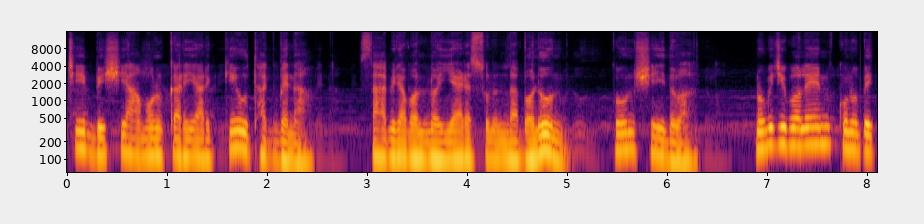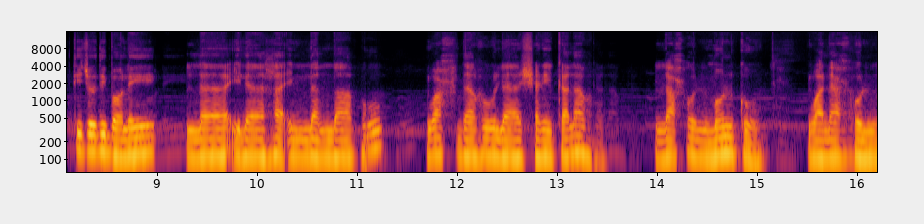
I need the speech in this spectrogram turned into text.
চেয়ে বেশি আমলকারী আর কেউ থাকবে না। সাহাবিরা বলল, ইয়া রাসূলুল্লাহ, বলুন, কোন সেই দোয়া? নবীজি বলেন, কোনো ব্যক্তি যদি বলে লাহু মুলকু ওয়া লাহুল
